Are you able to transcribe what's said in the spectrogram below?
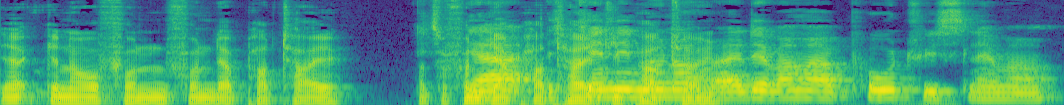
Ja, genau, von, von der Partei. Also von ja, der Partei, ich kenne die den nur Partei. noch, weil der war mal Poetry Slammer.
